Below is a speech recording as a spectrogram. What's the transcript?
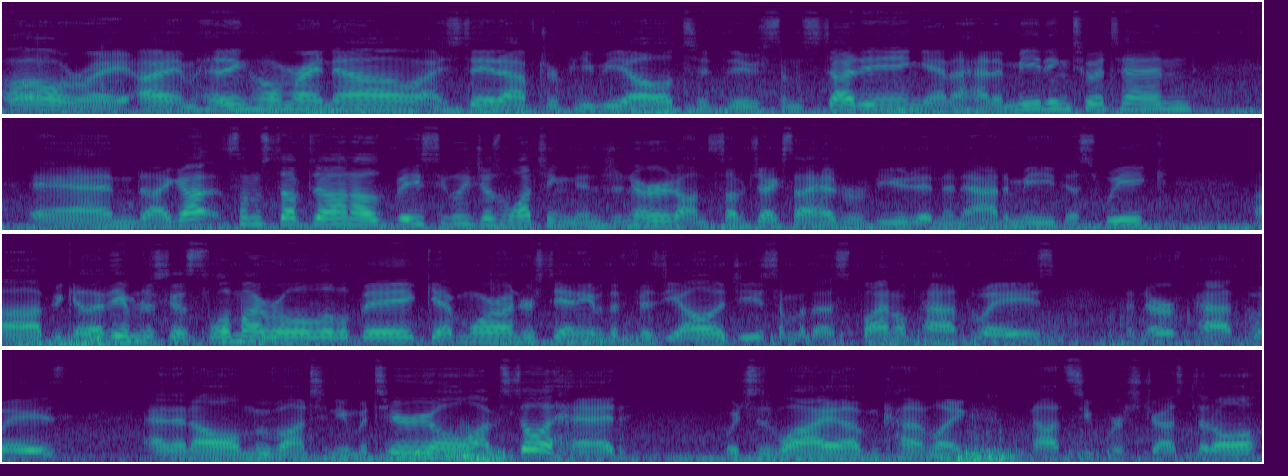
All right, I am heading home right now. I stayed after PBL to do some studying and I had a meeting to attend and I got some stuff done. I was basically just watching Ninja Nerd on subjects I had reviewed in anatomy this week uh, because I think I'm just gonna slow my roll a little bit, get more understanding of the physiology, some of the spinal pathways, the nerve pathways, and then I'll move on to new material. I'm still ahead, which is why I'm kind of like not super stressed at all.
